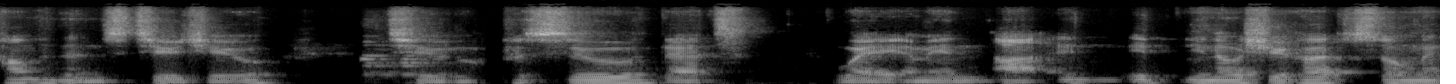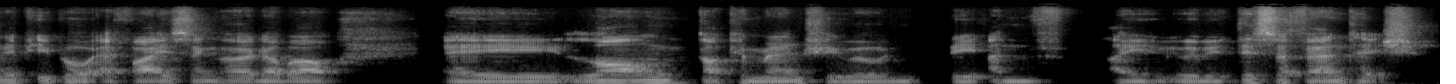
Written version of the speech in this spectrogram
confidence to you to pursue that way. I mean, uh, it, it, you know, she heard so many people advising her about a long documentary would be un, will be disadvantage,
